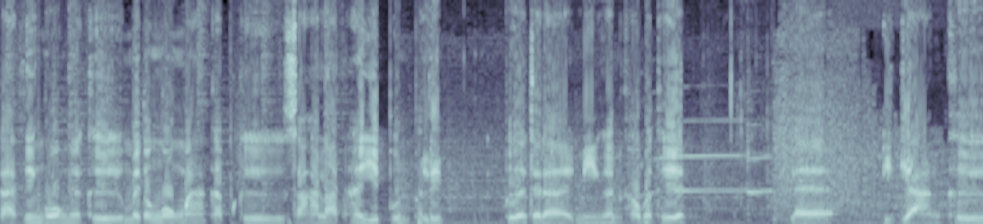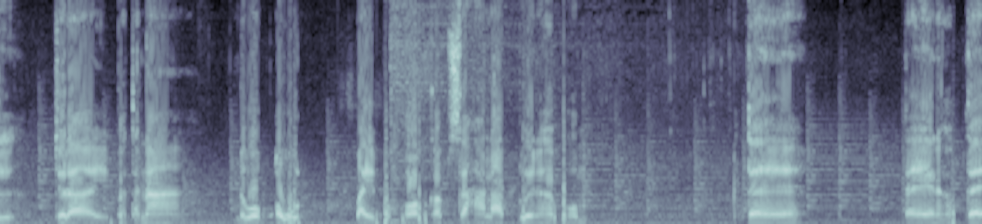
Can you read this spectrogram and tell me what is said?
การที่งงเนี่ยคือไม่ต้องงงมากครับคือสหรัฐให้ญี่ปุ่นผลิต เพื่อจะได้มีเงินเข้าประเทศ และอีกอย่างคือจะได้พัฒนาระบบอาวุธไปพร้อมๆกับสหรัฐด้วยนะครับผม แต่แต่นะครับแต่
